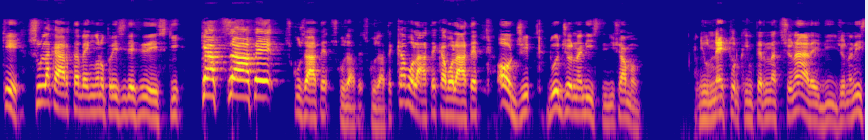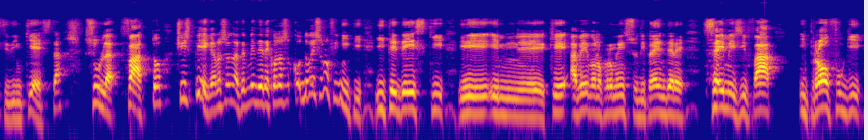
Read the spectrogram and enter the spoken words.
che sulla carta vengono presi dai tedeschi Cazzate! Scusate, scusate, scusate, cavolate, cavolate. Oggi due giornalisti, diciamo, di un network internazionale di giornalisti d'inchiesta sul fatto ci spiegano, sono andati a vedere cosa, dove sono finiti i tedeschi eh, eh, che avevano promesso di prendere sei mesi fa i profughi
